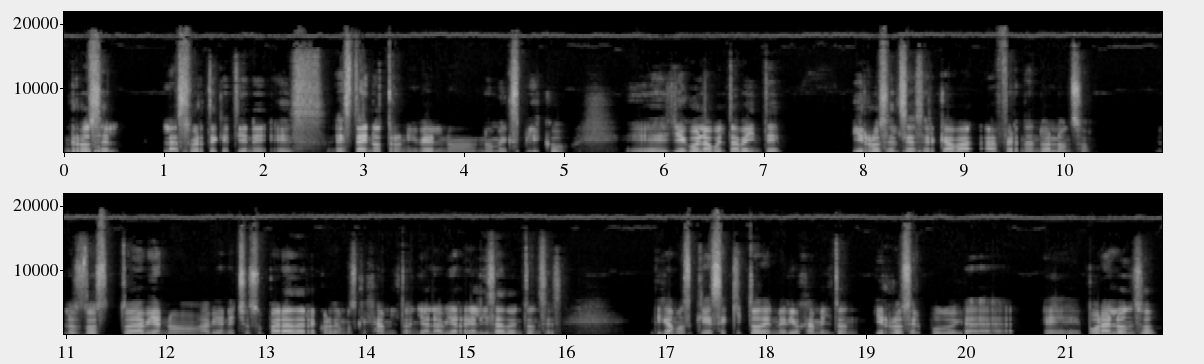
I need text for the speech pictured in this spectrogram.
Russell, la suerte que tiene es. está en otro nivel, no, no me explico. Eh, llegó la vuelta 20 y Russell se acercaba a Fernando Alonso. Los dos todavía no habían hecho su parada. Recordemos que Hamilton ya la había realizado. Entonces, digamos que se quitó de en medio Hamilton y Russell pudo ir a, eh, por Alonso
